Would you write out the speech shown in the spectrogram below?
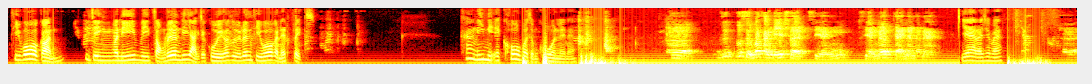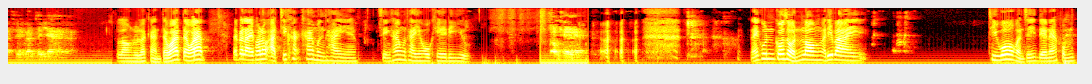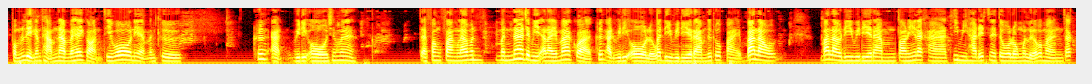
ทีโวก่อนจริงๆวันนี้มีสองเรื่องที่อยากจะคุยก็คือเรื่องทีโวกับ Netflix ข้างนี้มี Echo พอสมควรเลยนะ เออรู้รู้สึกว่าทางนี้เสียงเสียงเสียงเริ่มใจนั่นแล้วนะ แย่แล้วใช่ไหมเออเสียงเริ่มจะแย่แล้วลองดูแล้วกัน แต่ว่าแต่ว่าไม่เป็นไรเพราะเราอัดที่ข้างข้างเมืองไทยไงเสียงข้างเมืองไทยยังโอเคดีอยู่โอเคไหนคุณโกศลลองอธิบายทีโวก่อนสิเดี๋ยวนะ ผมผมหลีกคำถามนำไปให้ก่อนทีโวเนี่ยมันคือเครื่องอัดวิดีโอใช่ไหมแต่ฟังฟังแล้วมันมันน่าจะมีอะไรมากกว่าเครื่องอัดวิดีโอ หรือว่า DVD-RAM ทั่วไป บ้านเรา บ้านเรา DVD-RAM ตอนนี้ราคาที่มีฮาร์ดดิสในตัวลงมาเหลือประมาณสัก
